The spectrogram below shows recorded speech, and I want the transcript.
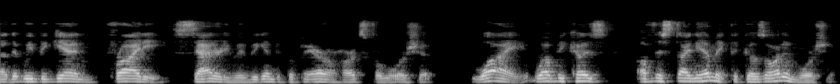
uh, that we begin Friday, Saturday, we begin to prepare our hearts for worship. Why? Well, because of this dynamic that goes on in worship.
